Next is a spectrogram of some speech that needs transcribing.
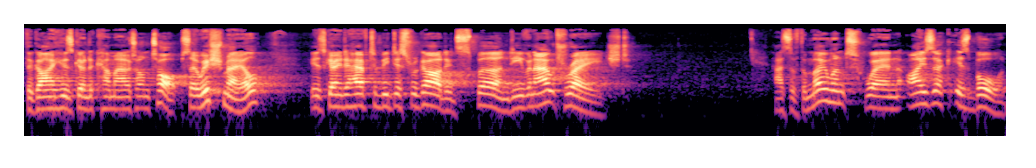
the guy who's going to come out on top. So Ishmael is going to have to be disregarded, spurned, even outraged. As of the moment when Isaac is born,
